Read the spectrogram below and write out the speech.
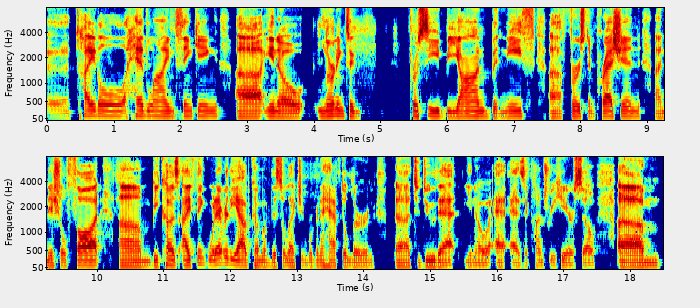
uh, title headline thinking, uh, you know, learning to proceed beyond beneath uh, first impression, initial thought, um, because I think whatever the outcome of this election, we're going to have to learn uh, to do that, you know, a- as a country here. So, um,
